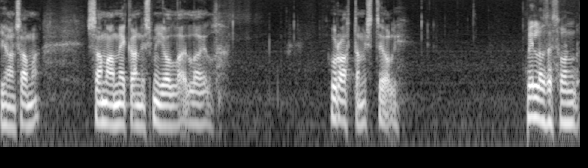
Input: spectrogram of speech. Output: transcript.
Ihan sama, sama mekanismi jollain lailla. Hurahtamista se oli. Milloin se sun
